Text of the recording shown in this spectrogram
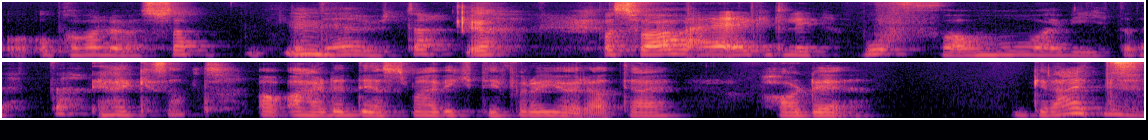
å, å prøve å løse det der ute. Ja. Og svaret er egentlig 'Hvorfor må jeg vite dette?' ja, ikke sant. Og er det det som er viktig for å gjøre at jeg har det greit?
